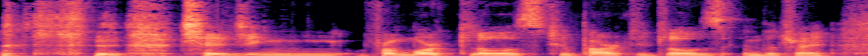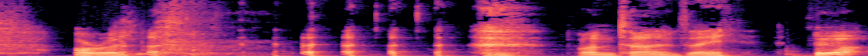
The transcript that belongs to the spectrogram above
changing from work clothes to party clothes in the train. All right. Fun times, eh? Yeah.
